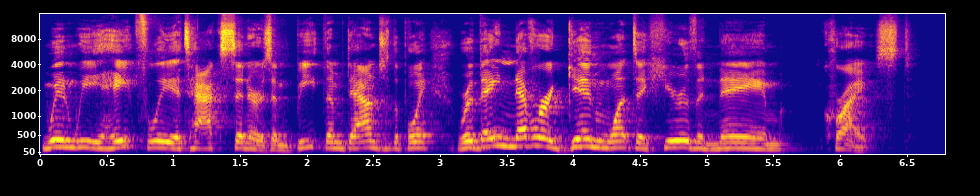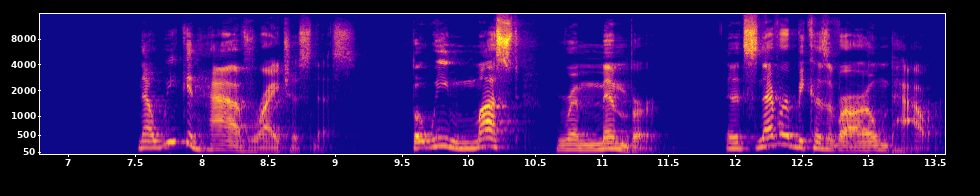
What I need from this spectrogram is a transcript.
when we hatefully attack sinners and beat them down to the point where they never again want to hear the name Christ. Now, we can have righteousness, but we must remember that it's never because of our own power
